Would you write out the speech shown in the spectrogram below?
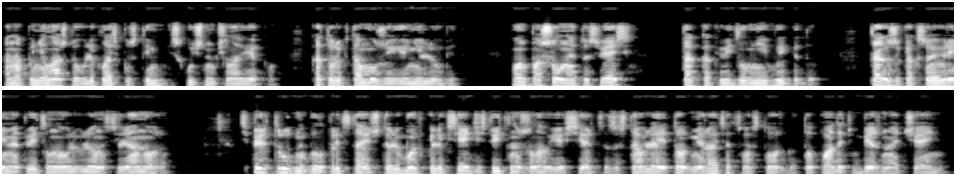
Она поняла, что увлеклась пустым и скучным человеком, который к тому же ее не любит. Он пошел на эту связь, так как видел в ней выгоду. Так же, как в свое время ответил на влюбленность Элеонора. Теперь трудно было представить, что любовь к Алексею действительно жила в ее сердце, заставляя то обмирать от восторга, то падать в бездну отчаяния.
